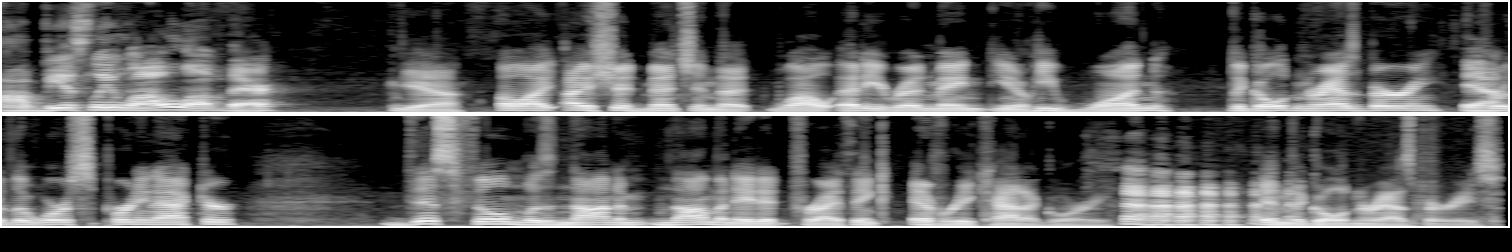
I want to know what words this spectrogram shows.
obviously, a lot of love there. Yeah. Oh, I, I should mention that while Eddie Redmayne, you know, he won the Golden Raspberry Yeah. for the worst supporting actor, this film was non- nominated for, I think, every category in the Golden Raspberries.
